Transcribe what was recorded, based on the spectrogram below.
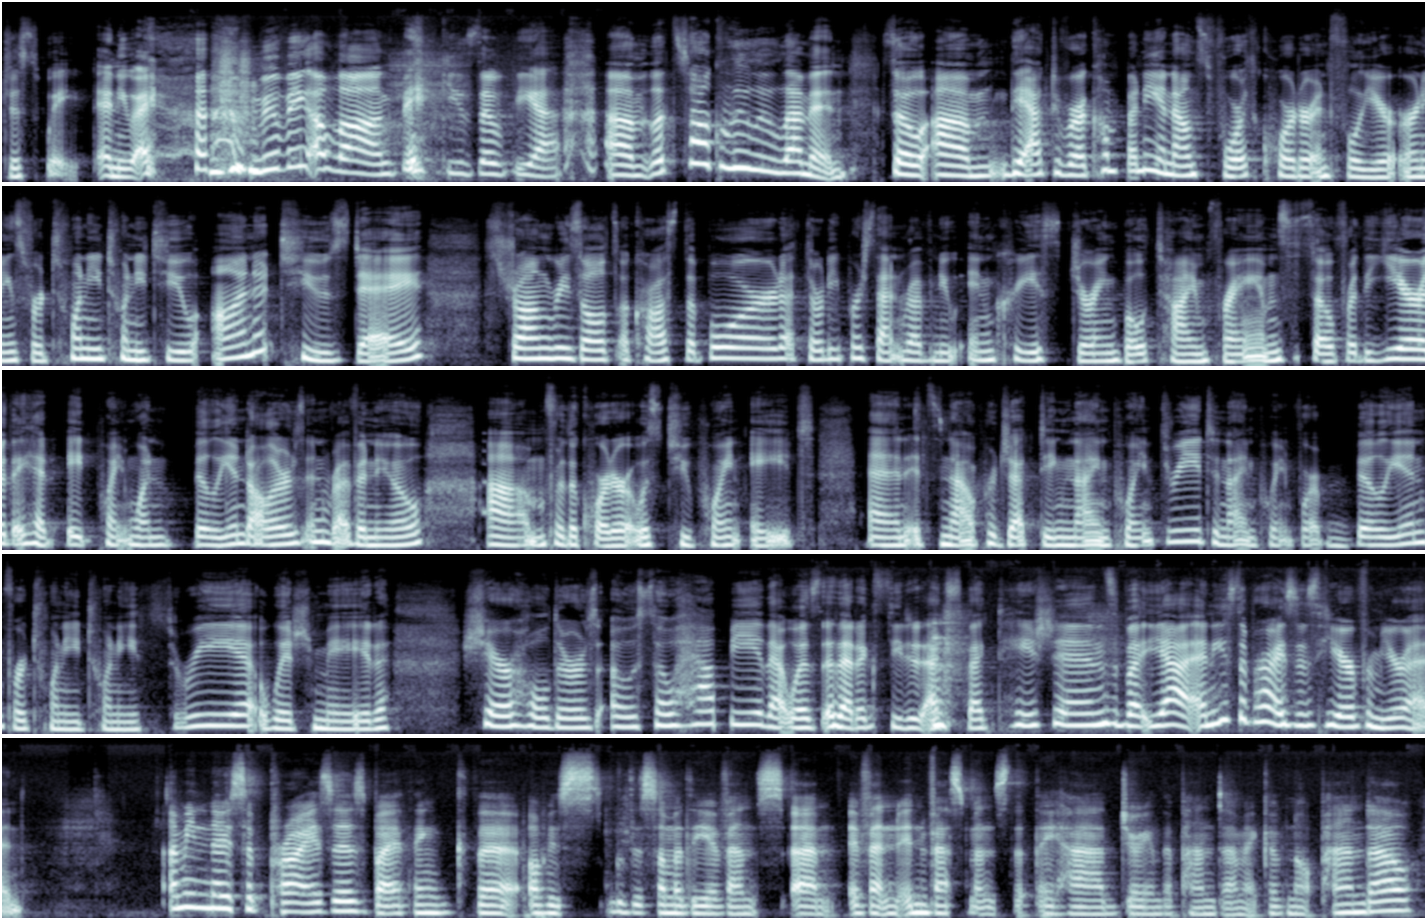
just wait. Anyway, moving along. Thank you, Zofia. Um, let's talk Lululemon. So, um, the Activewear company announced fourth quarter and full year earnings for 2022 on Tuesday. Strong results across the board, 30% revenue increase during both time frames. So for the year, they had $8.1 billion in revenue. Um, for the quarter, it was 2.8, and it's now projecting 9.3 to 9.4 billion for 2023, which made shareholders oh so happy that was that exceeded expectations but yeah any surprises here from your end I mean, no surprises, but I think that obviously with some of the events, um, event investments that they had during the pandemic have not panned out.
